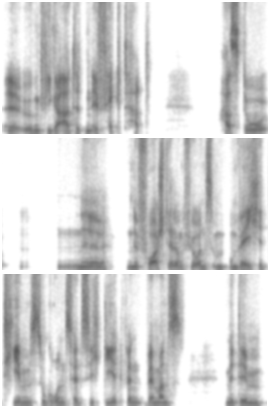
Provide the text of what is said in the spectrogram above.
äh, irgendwie gearteten Effekt hat. Hast du eine, eine Vorstellung für uns, um, um welche Themen es so grundsätzlich geht, wenn, wenn man es mit dem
